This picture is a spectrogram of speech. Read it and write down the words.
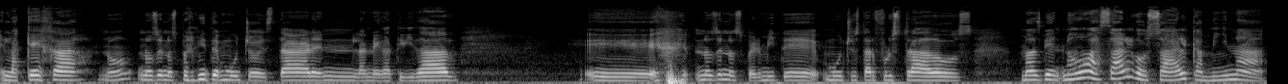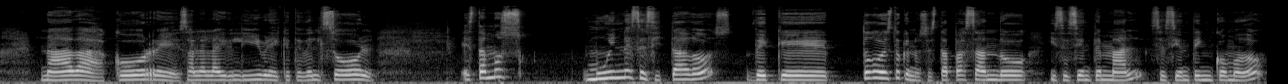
en la queja, ¿no? No se nos permite mucho estar en la negatividad. Eh, no se nos permite mucho estar frustrados. Más bien, no, haz algo, sal, camina, nada, corre, sal al aire libre, que te dé el sol. Estamos muy necesitados de que todo esto que nos está pasando y se siente mal, se siente incómodo,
